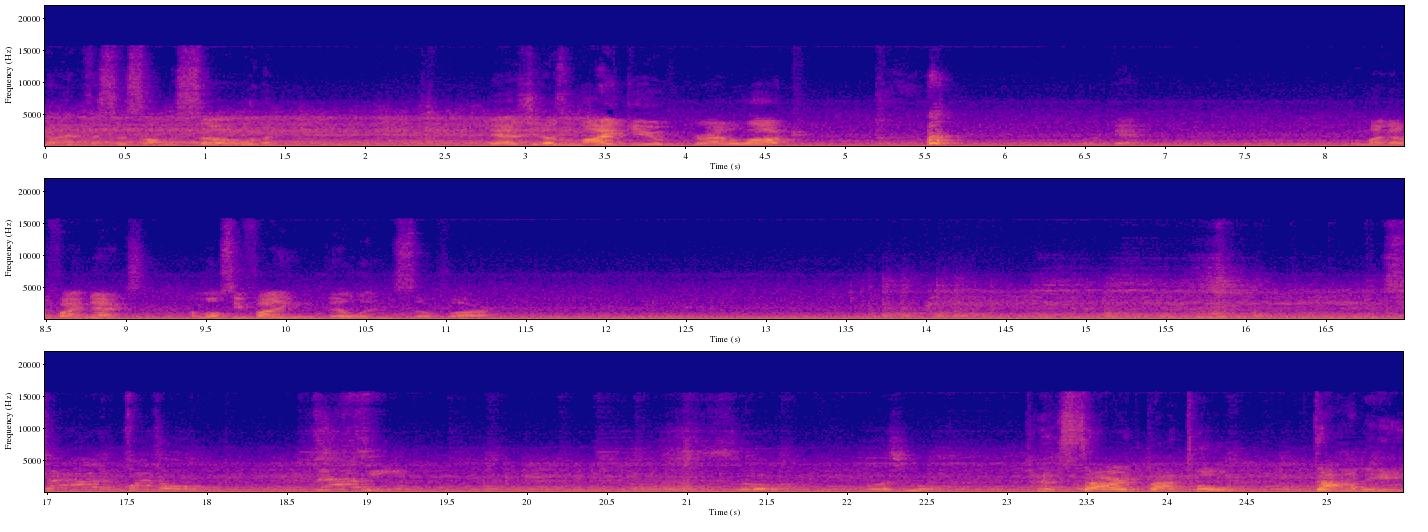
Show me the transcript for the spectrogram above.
No emphasis on the so. yeah, she doesn't like you. You're out of luck. okay. Who am I gonna fight next? I'm mostly fighting villains so far. The Sard Battle! Dabi!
